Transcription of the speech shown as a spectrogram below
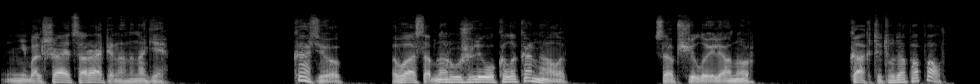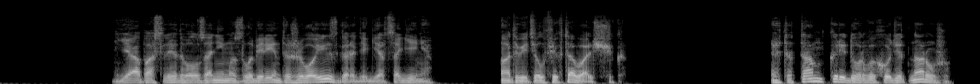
«Небольшая царапина на ноге». «Казио, вас обнаружили около канала», — сообщила Элеонор. Как ты туда попал?» «Я последовал за ним из лабиринта живой изгороди, герцогиня», — ответил фехтовальщик. «Это там коридор выходит наружу»,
